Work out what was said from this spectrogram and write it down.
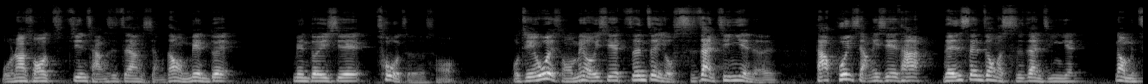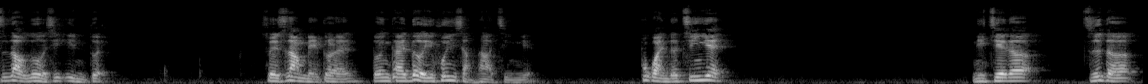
我那时候经常是这样想。当我面对面对一些挫折的时候，我觉得为什么没有一些真正有实战经验的人，他分享一些他人生中的实战经验，让我们知道如何去应对。所以，是让每个人都应该乐于分享他的经验，不管你的经验，你觉得值得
